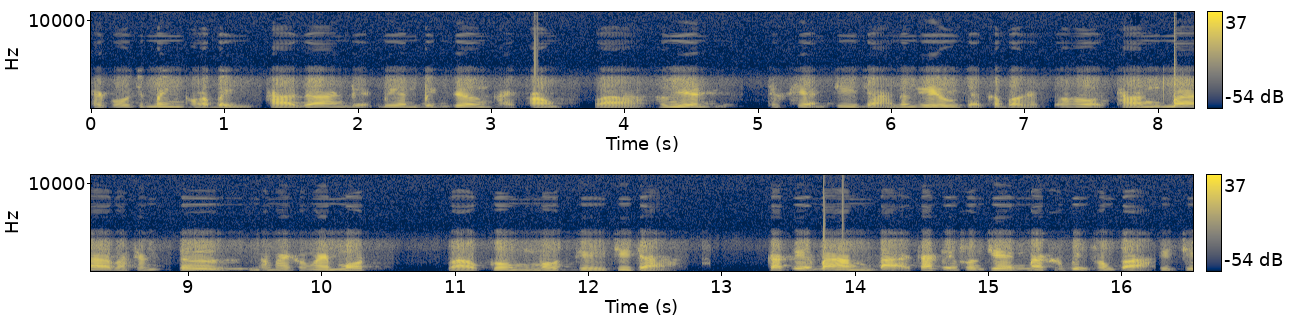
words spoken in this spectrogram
Thành phố Hồ Chí Minh, Hòa Bình, Hà Giang, Điện Biên, Bình Dương, Hải Phòng và Hưng Yên thực hiện chi trả lương hưu trợ cấp bảo hiểm xã hội tháng 3 và tháng 4 năm 2021 vào cùng một kỳ chi trả. Các địa bàn tại các địa phương trên mà không bị phong tỏa thì chi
